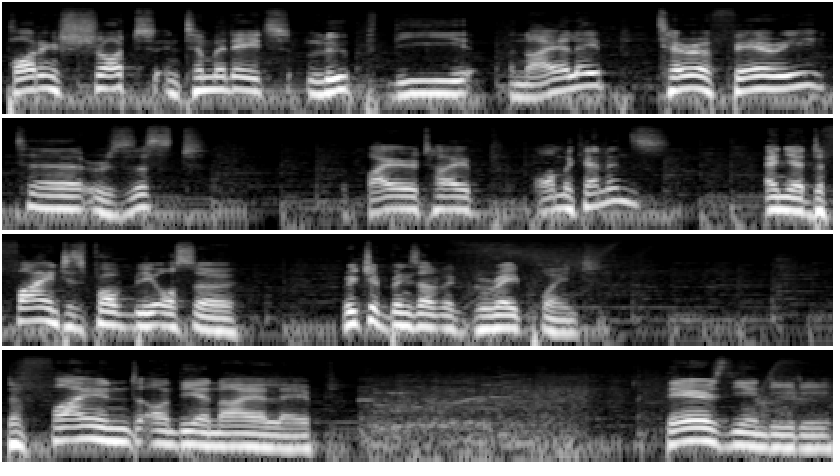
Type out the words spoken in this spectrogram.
Parting Shot, Intimidate, Loop the Annihilape, Tera Fairy to resist the Fire type armor cannons. And yeah, Defiant is probably also... Richard brings out a great point. Defiant on the Annihilape. There's the Indeedee.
